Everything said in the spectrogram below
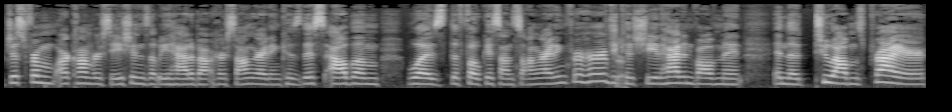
just from our conversations that we had about her songwriting cuz this album was the focus on songwriting for her because she had had involvement in the two albums prior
